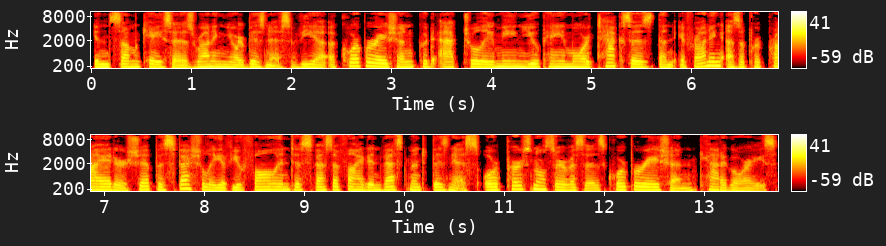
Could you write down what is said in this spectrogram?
In some cases, running your business via a corporation could actually mean you pay more taxes than if running as a proprietorship, especially if you fall into specified investment business or personal services corporation categories.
